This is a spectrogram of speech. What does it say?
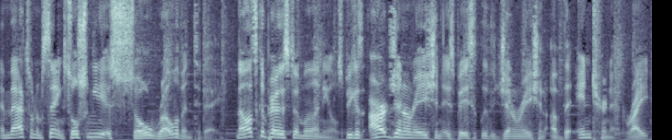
And that's what I'm saying. Social media is so relevant today. Now let's compare this to millennials because our generation is basically the generation of the internet, right?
